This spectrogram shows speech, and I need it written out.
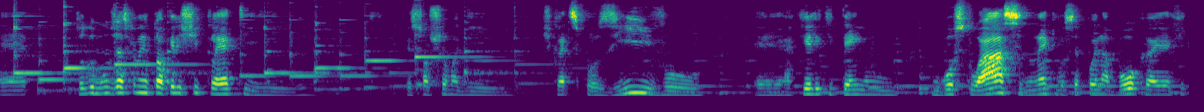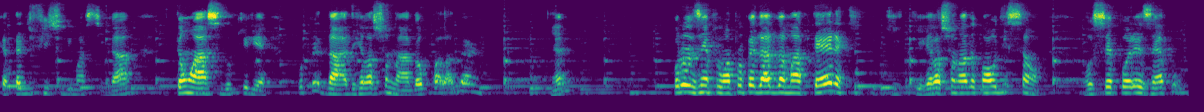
É, todo mundo já experimentou aquele chiclete, o pessoal chama de chiclete explosivo, é, aquele que tem um, um, gosto ácido, né? Que você põe na boca e fica até difícil de mastigar, tão ácido que ele é. Propriedade relacionada ao paladar, né? Por exemplo, uma propriedade da matéria que, que, que relacionada com a audição. Você, por exemplo,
